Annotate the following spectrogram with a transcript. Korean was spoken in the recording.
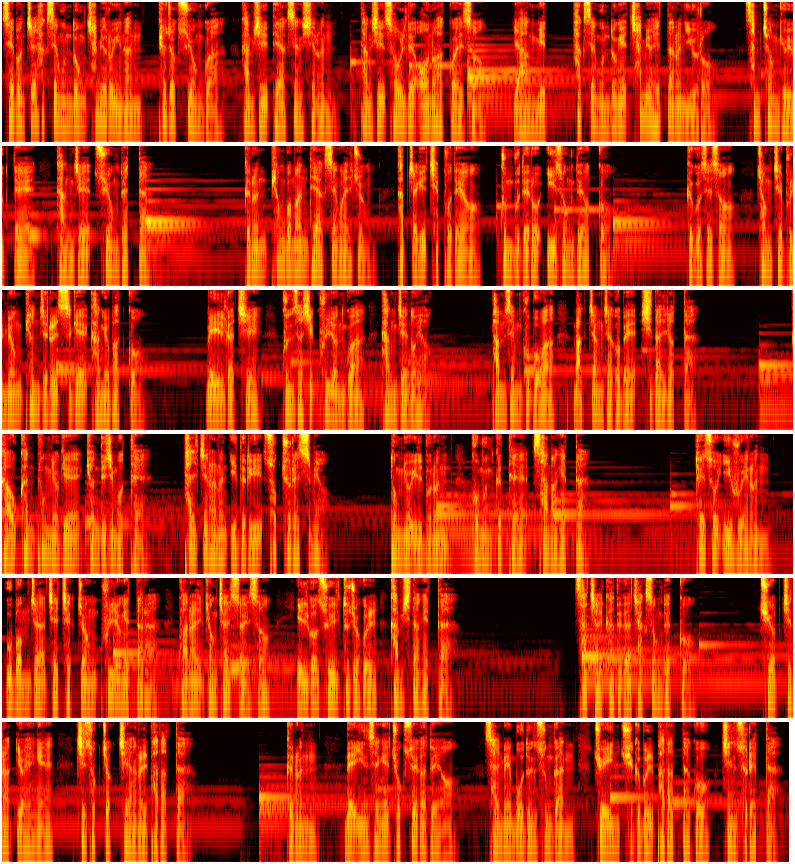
세 번째 학생운동 참여로 인한 표적 수용과 감시 대학생 씨는 당시 서울대 언어학과에서 야학 및 학생운동에 참여했다는 이유로 삼청교육대에 강제 수용됐다. 그는 평범한 대학생활 중 갑자기 체포되어 군부대로 이송되었고 그곳에서 정체불명 편지를 쓰게 강요받고 매일같이 군사식 훈련과 강제 노역, 밤샘 구보와 막장 작업에 시달렸다. 가혹한 폭력에 견디지 못해 탈진하는 이들이 속출했으며 동료 일부는 고문 끝에 사망했다. 퇴소 이후에는 우범자 재책정 훈령에 따라 관할 경찰서에서 일거수일투족을 감시당했다. 사찰 카드가 작성됐고 취업 진학 여행에 지속적 제한을 받았다. 그는 내 인생의 족쇄가 되어 삶의 모든 순간 죄인 취급을 받았다고 진술했다.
